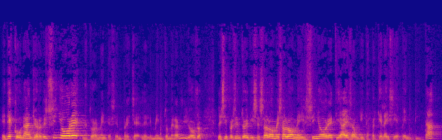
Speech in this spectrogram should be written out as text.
Ed ecco un angelo del Signore, naturalmente sempre c'è l'elemento meraviglioso, le si presentò e disse Salome, Salome, il Signore ti ha esaudita perché lei si è pentita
